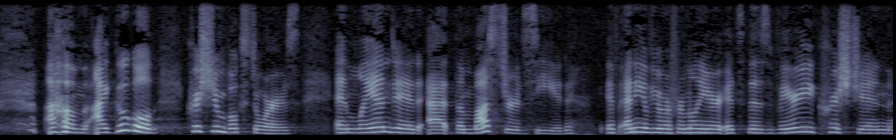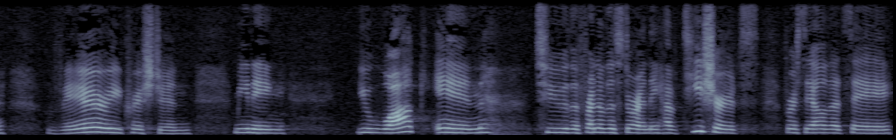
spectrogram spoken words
um, I Googled Christian bookstores and landed at the Mustard Seed. If any of you are familiar, it's this very Christian, very Christian, meaning you walk in to the front of the store and they have t shirts for sale that say,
